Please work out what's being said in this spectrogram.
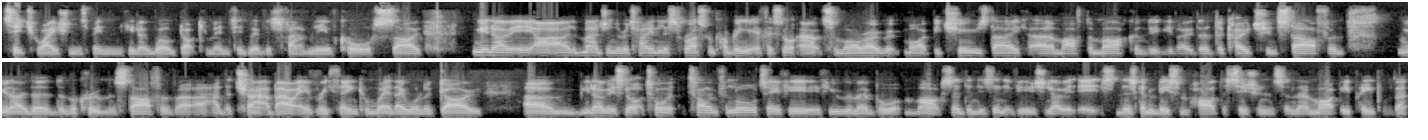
situation's been you know well documented with his family, of course. So you know, it, I, I, imagine the retain list for us will probably, if it's not out tomorrow, it might be Tuesday um, after Mark and the, you know the the coaching staff and you know the the recruitment staff have uh, had the chat about everything and where they want to go. Um, you know, it's not t- time for loyalty. If you if you remember what Mark said in his interviews, you know, it, it's there's going to be some hard decisions, and there might be people that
